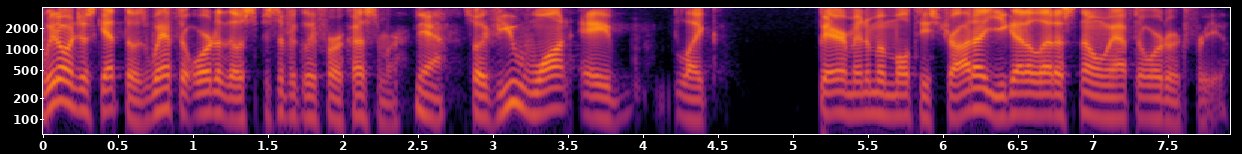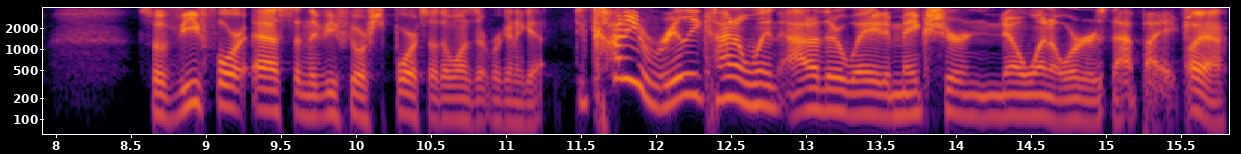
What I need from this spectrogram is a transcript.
we don't just get those. We have to order those specifically for a customer. Yeah. So if you want a like bare minimum Multistrada, you got to let us know and we have to order it for you. So V4S and the V4 Sports are the ones that we're going to get. Ducati really kind of went out of their way to make sure no one orders that bike. Oh yeah.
